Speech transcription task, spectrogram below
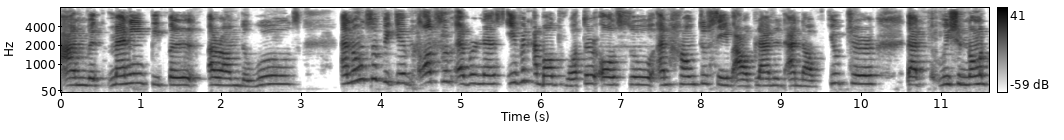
and with many people around the world and also we give lots of awareness even about water also and how to save our planet and our future that we should not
